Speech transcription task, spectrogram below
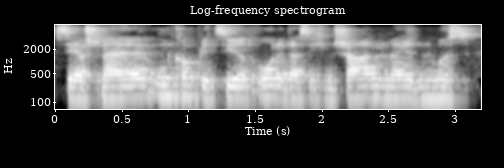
sehr schnell, unkompliziert, ohne dass ich einen Schaden melden muss.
